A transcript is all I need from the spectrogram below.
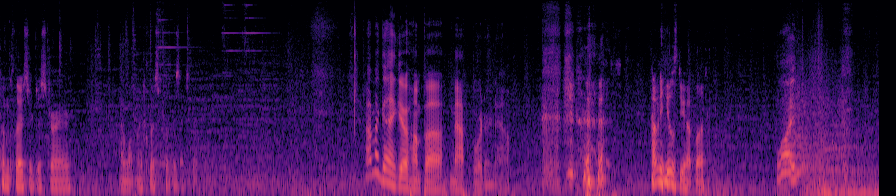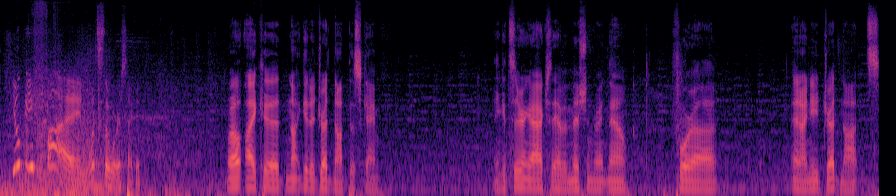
Come closer, destroyer. I want my close quarters expert. I'm gonna go hump a map border now. How many heals do you have left? One. You'll be fine. What's the worst I could? Well, I could not get a dreadnought this game. And considering I actually have a mission right now for uh and I need dreadnoughts.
